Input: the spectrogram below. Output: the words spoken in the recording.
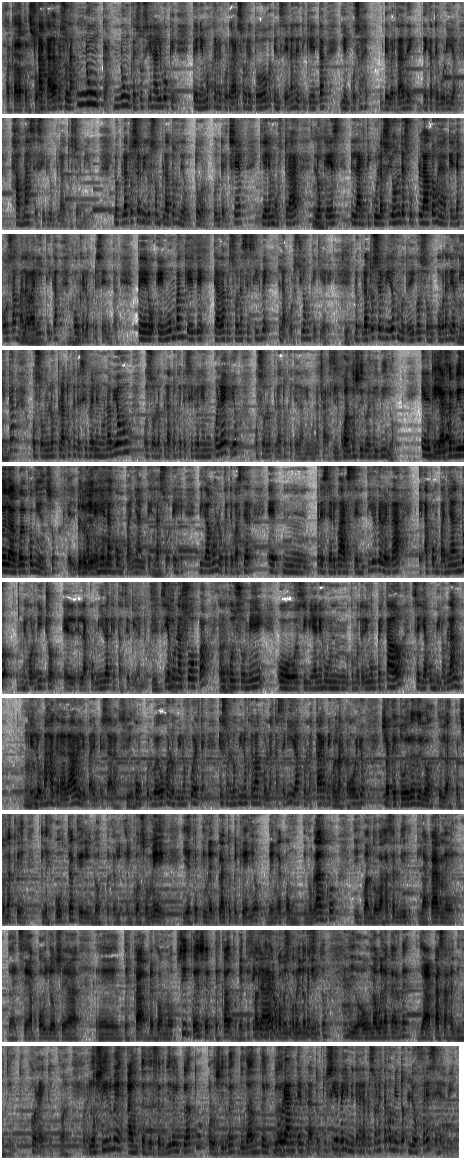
a, cada persona. A cada persona. Nunca, nunca. Eso sí es algo que tenemos que recordar, sobre todo en cenas de etiqueta y en cosas de verdad de, categoría, jamás se sirve un plato servido. Los platos servidos son platos de autor, donde el chef quiere mostrar lo que es la articulación de sus platos en aquellas cosas malabarísticas con que los presentan. Pero en un banquete cada persona se sirve la porción que quiere. Los platos servidos, como te digo, son obras de artista o son los platos que te sirven en un avión o son los platos que te sirven en un colegio o son los platos que te dan en una cárcel. ¿Y cuándo sirves el vino? Porque ya ha servido el agua al comienzo. El pero es el acompañante, es, la, digamos lo que te va a hacer eh, mm, preservar, sentir de verdad, eh, acompañando, mejor dicho, la comida que estás sirviendo. si es una sopa, un consomé, o si bien es un, como te digo, un pescado, sería un vino blanco que es lo más agradable para empezar, luego con los vinos fuertes, que son los vinos que van con las cacerías, con las carnes, con, el pollo. O sea que tú eres de, los, de las personas que les gusta que el, el, consomé y este primer plato pequeño venga con vino blanco y cuando vas a servir la carne, sea pollo, sea... Eh, pescado, perdón, no, sí puede ser pescado, porque hay pescados que se comen con vino tinto, y, o una buena carne, ya pasas al vino tinto. Correcto, ¿Lo sirves antes de servir el plato o lo sirves durante el plato? Durante el plato. Tú sirves y mientras la persona está comiendo le ofreces el vino.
